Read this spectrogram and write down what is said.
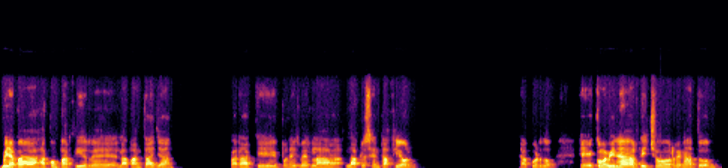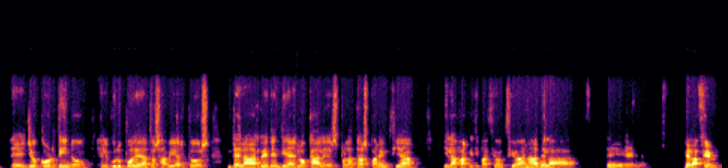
Voy a, compartir eh, la pantalla para que podáis ver la, la presentación. ¿De acuerdo? Eh, como bien has dicho Renato, eh, yo coordino el grupo de datos abiertos de la red de entidades locales por la transparencia y la participación ciudadana de la, de, la FEM.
